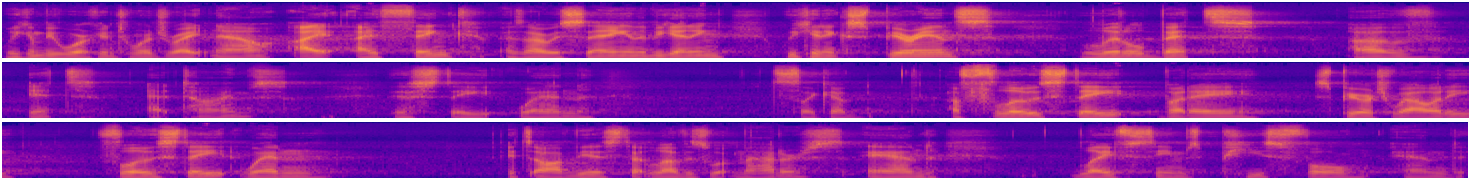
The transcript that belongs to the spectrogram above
we can be working towards right now. I, I think, as I was saying in the beginning, we can experience little bits of it at times. This state when it's like a a flow state, but a spirituality flow state when it's obvious that love is what matters and life seems peaceful and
